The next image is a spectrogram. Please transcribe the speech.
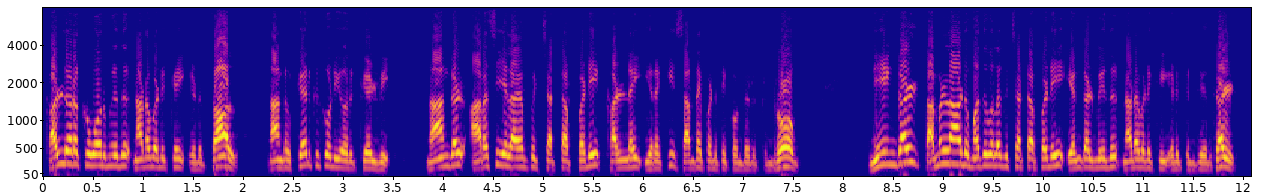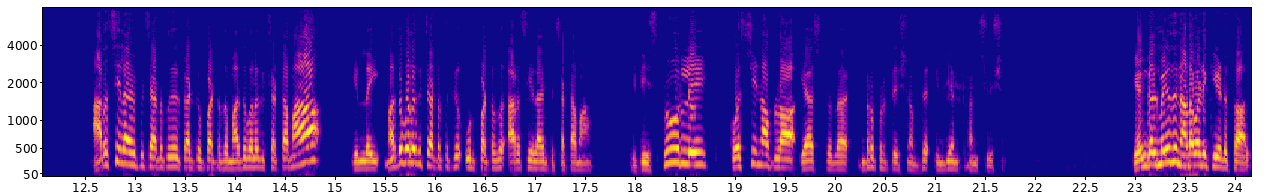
கள் இறக்குவோர் மீது நடவடிக்கை எடுத்தால் நாங்கள் கேட்கக்கூடிய ஒரு கேள்வி. நாங்கள் அரசியலமைப்பு சட்டப்படி கல்லை இறக்கி சந்தைப்படுத்திக் கொண்டிருக்கின்றோம். நீங்கள் தமிழ்நாடு மதுவிலக்கு சட்டப்படி எங்கள் மீது நடவடிக்கை எடுக்கின்றீர்கள். அரசியலமைப்பு சட்டத்துக்கு கட்டுப்பட்டது மதுவிலக்கு சட்டமா? இல்லை மதுவிலக்கு சட்டத்துக்கு உட்பட்டது அரசியலமைப்பு சட்டமா? It is purely question of law as to the interpretation of the Indian constitution எங்கள் மீது நடவடிக்கை எடுத்தால்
